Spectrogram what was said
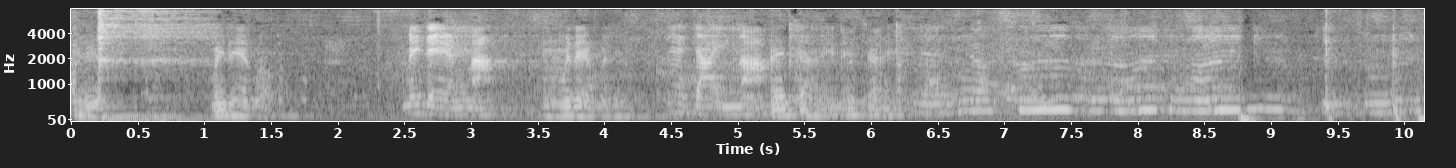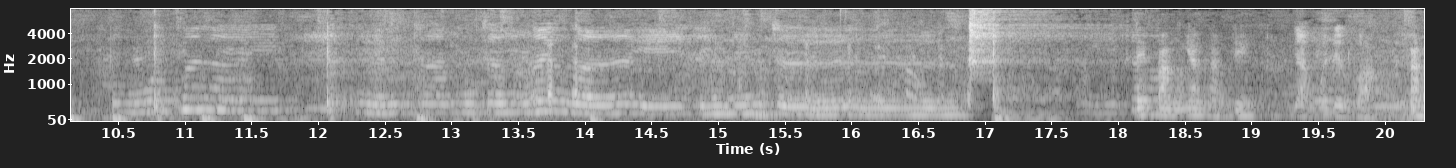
เออไม่แดงหรอกไม่แดงนะอืมไม่แดงไม่แดงแน่ใจนะแน่ใจแน่ใจ ได้ฟังยังหนังจริงยังไม่ได้ฟังเลยอะ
